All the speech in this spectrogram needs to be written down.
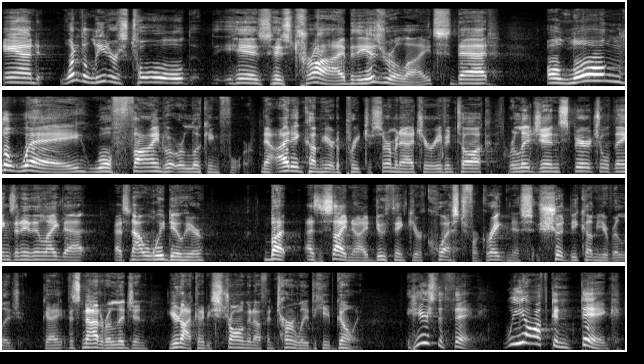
And one of the leaders told his, his tribe, the Israelites, that along the way we'll find what we're looking for. Now, I didn't come here to preach a sermon at you or even talk religion, spiritual things, anything like that. That's not what we do here. But as a side note, I do think your quest for greatness should become your religion. Okay? If it's not a religion, you're not going to be strong enough internally to keep going. Here's the thing we often think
